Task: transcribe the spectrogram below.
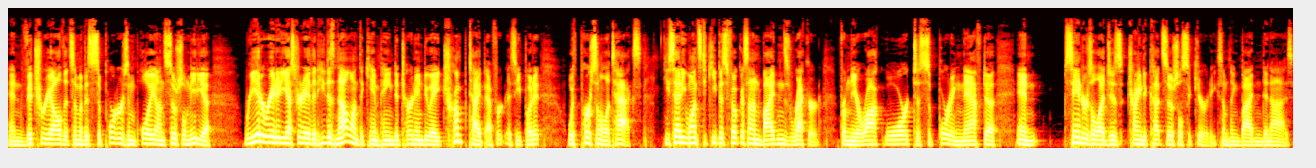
and vitriol that some of his supporters employ on social media, reiterated yesterday that he does not want the campaign to turn into a Trump type effort, as he put it, with personal attacks. He said he wants to keep his focus on Biden's record, from the Iraq War to supporting NAFTA, and Sanders alleges trying to cut Social Security, something Biden denies.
